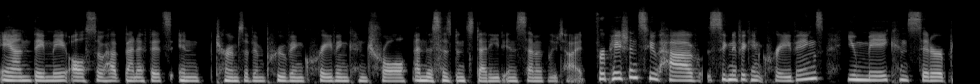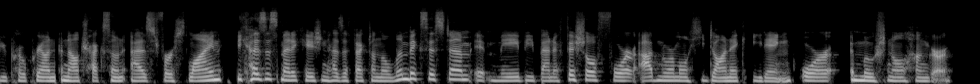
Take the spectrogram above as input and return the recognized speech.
and they may also have benefits in terms of improving craving control. And this has been studied in semaglutide. For patients who have significant cravings, you may consider bupropion and naltrexone as first line. Because this medication has effect on the limbic system, it may be beneficial for abnormal hedonic eating or emotional hunger.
